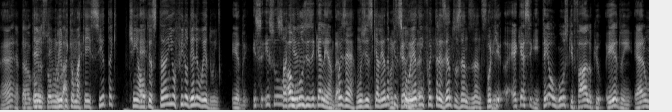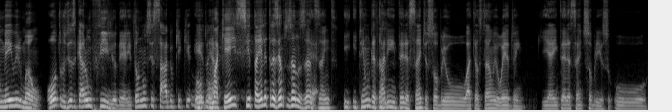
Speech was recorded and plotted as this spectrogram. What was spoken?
Né? É, então, tem, tem um livro lá. que o Mackay cita que tinha é. Altestan e o filho dele, o Edwin. Edwin. Isso, isso que, alguns dizem que é lenda. Pois é, uns dizem que é lenda, porque diz que, é o Edwin foi 300 anos antes. Porque dele. é que é o seguinte, tem alguns que falam que o Edwin era um meio-irmão, outros dizem que era um filho dele, então não se sabe o que, que o Edwin O, o Mackay cita ele 300 anos antes é. ainda. E, e, tem um detalhe então... interessante sobre o Atelstan e o Edwin, que é interessante sobre isso. O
